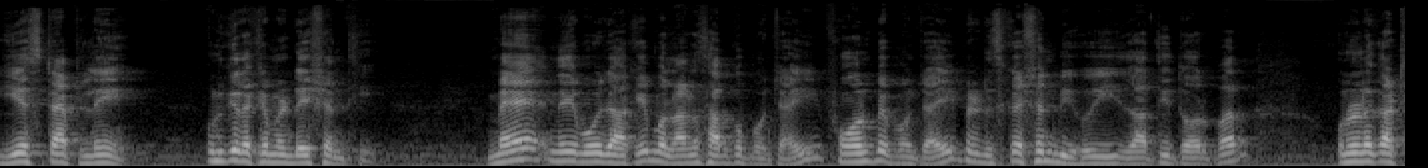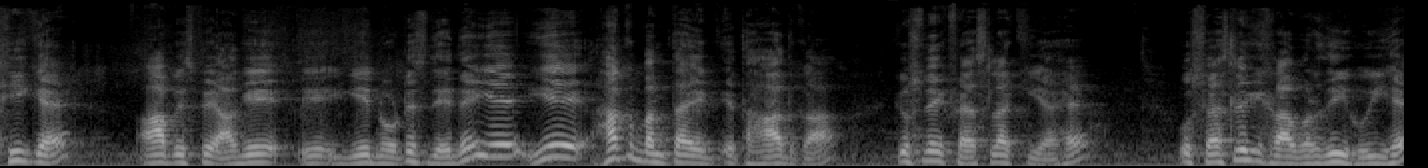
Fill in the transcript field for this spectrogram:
ये स्टेप लें। उनकी रिकमेंडेशन थी। मैंने वो जाके मौलाना साहब को पहुंचाई फ़ोन पे पहुंचाई फिर डिस्कशन भी हुई ज़ाती तौर पर। उन्होंने कहा ठीक है आप इस पर आगे ये, ये नोटिस दे दें। ये ये हक बनता है एक इतिहाद का कि उसने एक फ़ैसला किया है। उस फैसले की खिलाफ वर्जी हुई है।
